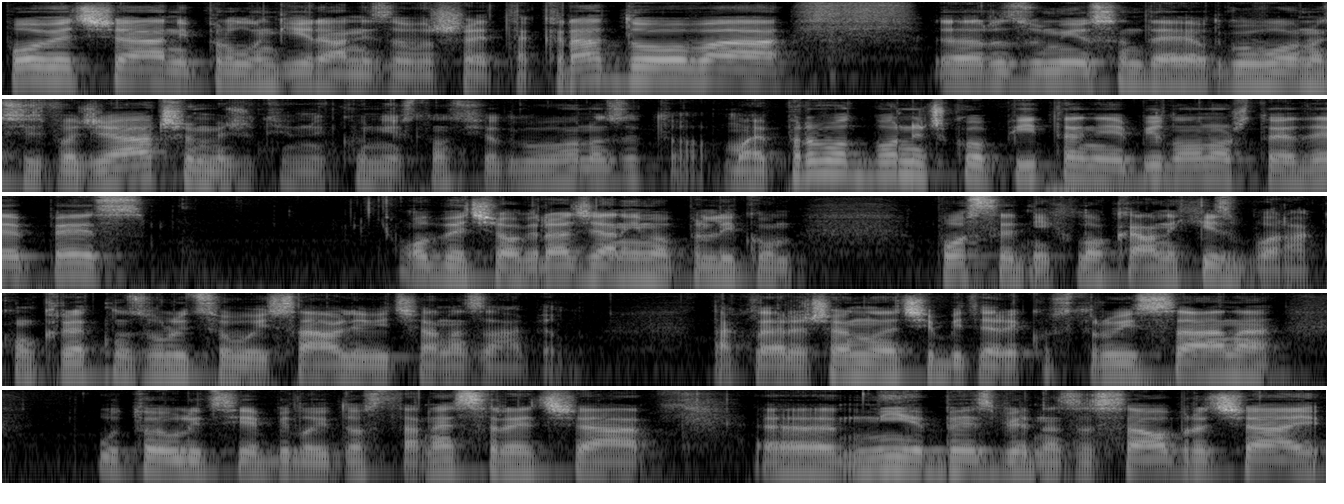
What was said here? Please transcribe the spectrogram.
povećani, prolongirani završetak radova. E, razumio sam da je odgovornost izvođača, međutim, niko nije snosio odgovornost za to. Moje prvo odborničko pitanje je bilo ono što je DPS obećao građanima prilikom posljednjih lokalnih izbora, konkretno za ulicu Vojsavljevića na Zabilu. Dakle, rečeno da će biti rekonstruisana, u toj ulici je bilo i dosta nesreća, e, nije bezbjedna za saobraćaj,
